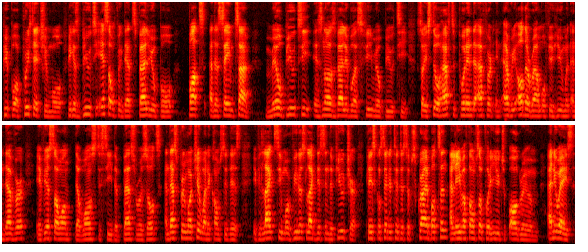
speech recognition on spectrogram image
people appreciate you more because beauty is something that's valuable but at the same time male beauty is not as valuable as female beauty. So you still have to put in the effort in every other realm of your human endeavor if you're someone that wants to see the best results. And that's pretty much it when it comes to this. If you'd like to see more videos like this in the future, please consider to the subscribe button and leave a thumbs up for the YouTube algorithm. Anyways,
